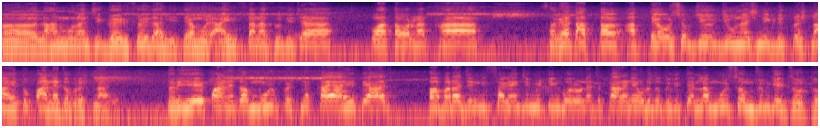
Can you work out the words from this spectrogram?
लहान मुलांची गैरसोय झाली. त्यामुळे ऐन सणासुदीच्या वातावरणात हा सगळ्यात आत्ता अत्यावश्यक जीव जीवनाशी निगडीत प्रश्न आहे तो पाण्याचा प्रश्न आहे. तर हे पाण्याचा मूळ प्रश्न काय आहे ते आज बाबाराजांनी सगळ्यांची मिटिंग बोलवण्याचं कारण एवढंच होतं की त्यांना मूळ समजून घ्यायचं होतं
